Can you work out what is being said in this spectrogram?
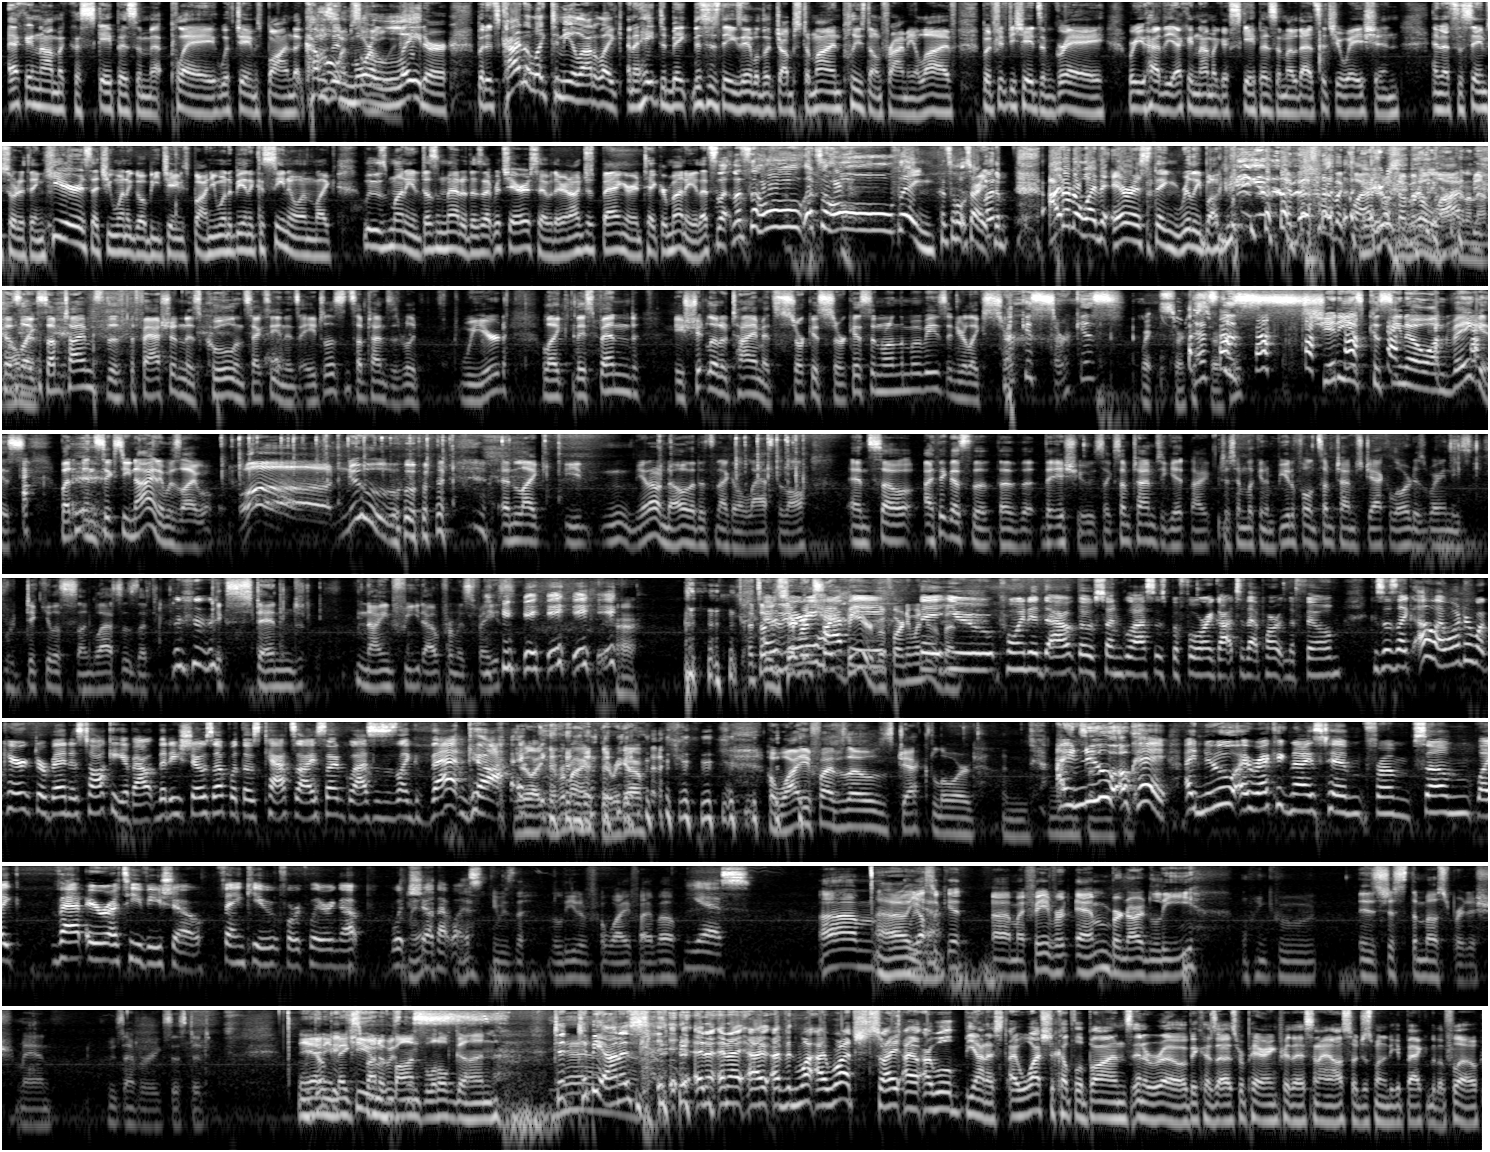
economic escapism at play with James Bond that comes Oh, in more later, but it's kind of like to me a lot of like, and I hate to make this is the example that jumps to mind. Please don't fry me alive, but Fifty Shades of Grey, where you have the economic escapism of that situation, and that's the same sort of thing here. Is that you want to go be James Bond, you want to be in a casino and like lose money, and it doesn't matter. There's that rich heiress over there, and I just bang her and take her money. That's the- that's the whole that's the whole thing. That's the whole. Sorry, the, I don't know why the heiress thing really bugged me. And that's where the clash You're in really a lot on that because, like, moment. sometimes the, the fashion is cool and sexy and it's ageless, and sometimes it's really weird. Like, they spend a shitload of time at Circus Circus in one of the movies, and you're like, Circus Circus? Wait, circus, That's circus. the shittiest casino on Vegas. But in '69, it was like, whoa, new, and like you, mm, you don't know that it's not going to last at all. And so I think that's the, the the the issue. Is like sometimes you get like just him looking beautiful, and sometimes Jack Lord is wearing these ridiculous sunglasses that extend nine feet out from his face. Uh, And I'm sometimes he very straight beer before anyone knew that about you pointed out those sunglasses before I got to that part in the film because I was like, oh, I wonder what character Ben is talking about. That he shows up with those cat's eye sunglasses is like that guy. you're like, never mind. There we go. Hawaii Five O's, Jack Lord, and I knew. Okay, I knew. I recognized him from some like that era TV show. Thank you for clearing up which show that was. Yeah, he was the, the lead of Hawaii Five O. Yes. Oh we yeah. also get uh, my favorite M, Bernard Lee, who is just the most British man who's ever existed. yeah, and he makes Q, fun of who's the Bond's little gun. to, to be honest, and and I, I I've been wa- I watched so I, I I will be honest I watched a couple of Bonds in a row because I was preparing for this and I also just wanted to get back into the flow.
